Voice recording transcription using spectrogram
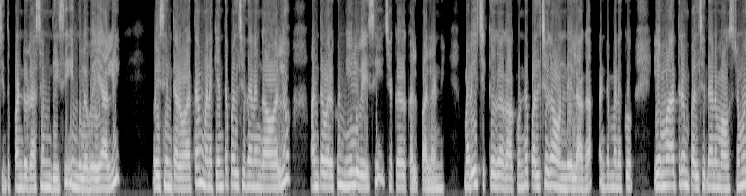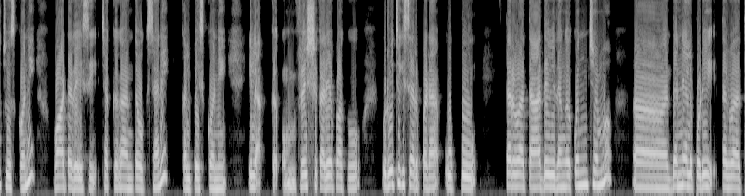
చింతపండు రసం తీసి ఇందులో వేయాలి. వేసిన తర్వాత మనకి ఎంత పలుచదనం కావాలో అంతవరకు నీళ్ళు వేసి చక్కగా కలపాలండి. మరీ చిక్కగా కాకుండా పల్చగా ఉండేలాగా. అంటే మనకు ఏమాత్రం పల్చదనం అవసరమో చూసుకొని వాటర్ వేసి చక్కగా అంతా ఒకసారి కలిపేసుకొని ఇలా ఫ్రెష్ కరివేపాకు రుచికి సరిపడా ఉప్పు తర్వాత అదేవిధంగా కొంచెము ధనియాల పొడి తర్వాత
